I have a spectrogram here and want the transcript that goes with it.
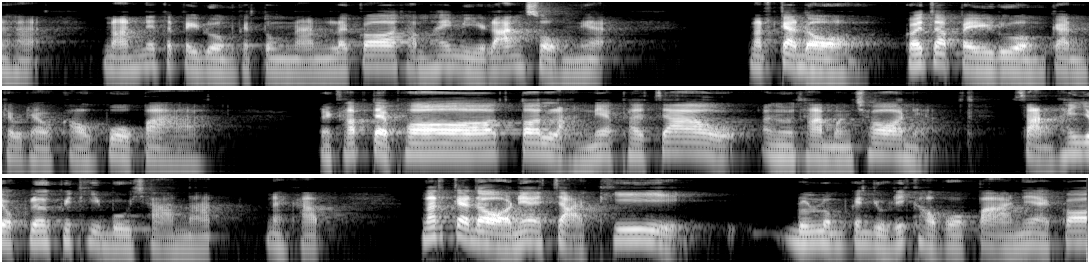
นะฮะนัดเนี่ยจะไปรวมกันตรงนั้น แล้วก็ทำให้มีร่างทรงเนี่ยนัดกระดอก็จะไปรวมกันแถวๆเขาโปปา นะครับ แต่พอตอนหลังเนี่ยพระเจ้าอนุธามบังช่อเนี่ยสั่งให้ยกเลิกพิธีบูชานัดนะครับ นัดกระดอเนี่ยจากที่รวมกันอยู่ที่เขาโปปาเนี่ยก็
